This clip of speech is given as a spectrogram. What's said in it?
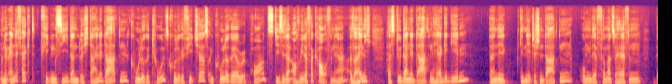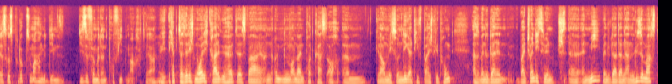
Und im Endeffekt kriegen sie dann durch deine Daten coolere Tools, coolere Features und coolere Reports, die sie dann auch wieder verkaufen. Ja? Also Mhm. eigentlich hast du deine Daten hergegeben, deine genetischen Daten, um der Firma zu helfen, ein besseres Produkt zu machen, mit dem diese Firma dann Profit macht. Ja? Ich, habe tatsächlich neulich gerade gehört, das war an irgendeinem Online-Podcast auch ähm, genau nämlich so ein Negativbeispielpunkt. Also wenn du deine bei 23 and, äh, and Me, wenn du da deine Analyse machst,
